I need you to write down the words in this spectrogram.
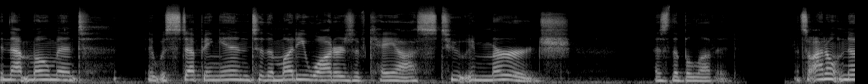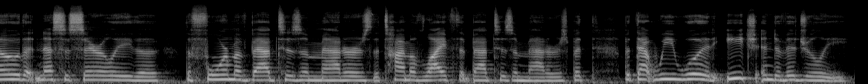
In that moment, it was stepping into the muddy waters of chaos to emerge as the beloved. And so I don't know that necessarily the, the form of baptism matters, the time of life that baptism matters, but, but that we would each individually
